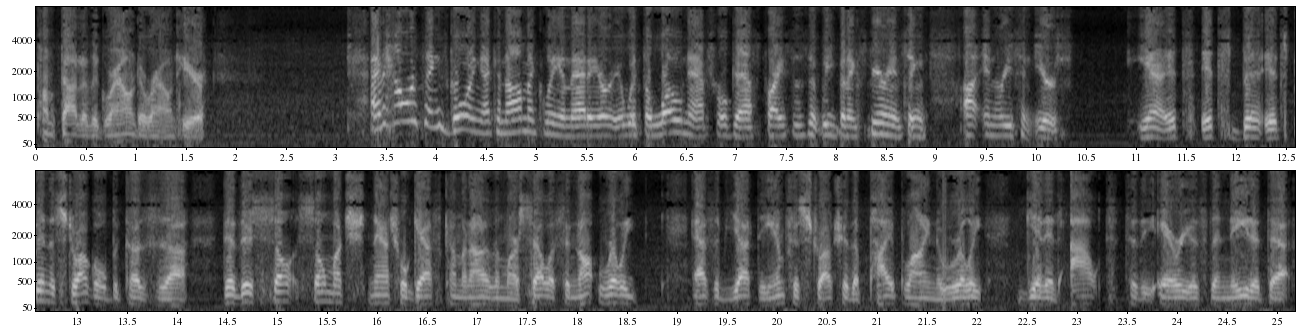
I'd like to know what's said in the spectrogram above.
pumped out of the ground around here. And how are things going economically in that area with the low natural gas prices that we've been experiencing uh, in recent years? Yeah, it's it's been it's been a struggle because uh, there, there's so so much natural gas coming out of the Marcellus, and not really, as of yet, the infrastructure, the pipeline to really get it out to the areas that need it. That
